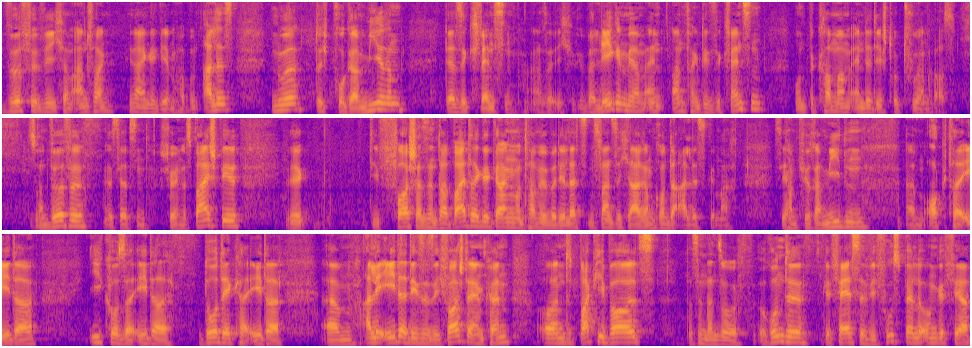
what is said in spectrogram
Würfel, wie ich am Anfang hineingegeben habe. Und alles nur durch Programmieren der Sequenzen. Also ich überlege mir am Anfang die Sequenzen und bekomme am Ende die Strukturen raus. So ein Würfel ist jetzt ein schönes Beispiel. Wir die Forscher sind dort weitergegangen und haben über die letzten 20 Jahre im Grunde alles gemacht. Sie haben Pyramiden, ähm, Oktaeder, Icosaeder, Dodekaeder, ähm, alle Eder, die Sie sich vorstellen können. Und Buckyballs, das sind dann so runde Gefäße wie Fußbälle ungefähr.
